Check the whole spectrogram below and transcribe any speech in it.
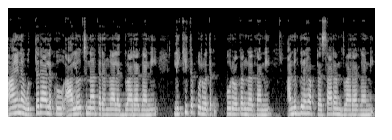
ఆయన ఉత్తరాలకు ఆలోచన తరంగాల ద్వారా కానీ లిఖితపూర్వక పూర్వకంగా కానీ అనుగ్రహ ప్రసారం ద్వారా కానీ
